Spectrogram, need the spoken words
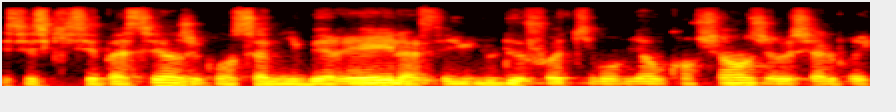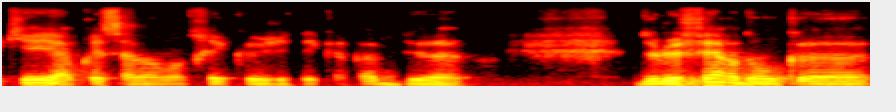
Et c'est ce qui s'est passé. Hein. J'ai commencé à me libérer. Il a fait une ou deux fois qui m'ont mis en confiance. J'ai réussi à le breaker. Et après, ça m'a montré que j'étais capable de, de le faire. Donc, euh,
